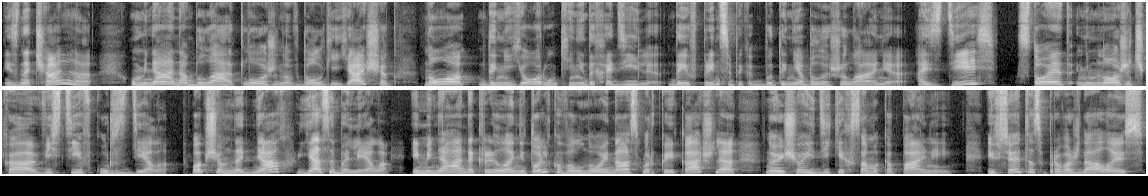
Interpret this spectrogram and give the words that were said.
Изначально у меня она была отложена в долгий ящик, но до нее руки не доходили, да и в принципе как будто не было желания. А здесь стоит немножечко ввести в курс дела. В общем, на днях я заболела, и меня накрыло не только волной насморка и кашля, но еще и диких самокопаний. И все это сопровождалось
